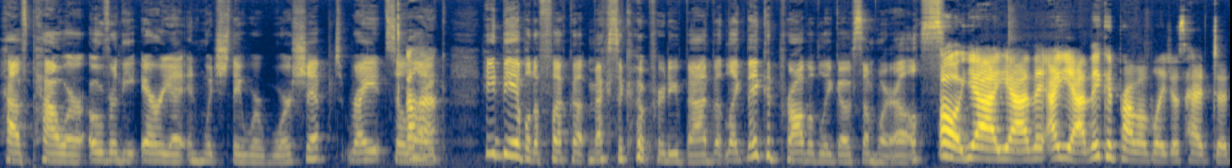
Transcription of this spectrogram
have power over the area in which they were worshipped, right? So Uh-huh. like he'd be able to fuck up Mexico pretty bad, but like they could probably go somewhere else. Oh yeah, yeah, they, uh, yeah, they could probably just head to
